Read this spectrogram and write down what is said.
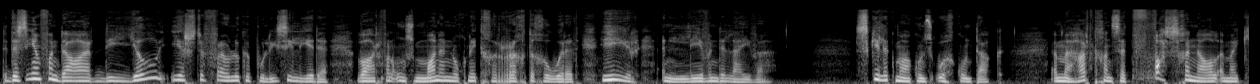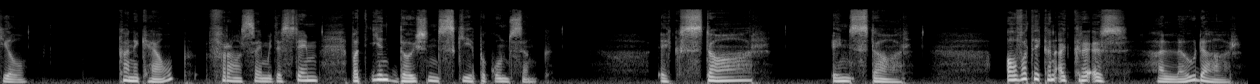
Dit is een van daardie heel eerste vroulike polisielede waarvan ons manne nog net gerugte gehoor het hier in lewende lywe. Skielik maak ons oogkontak en my hart gaan sit vasgenaal in my keel. "Kan ek help?" vra sy met 'n stem wat 1000 skepe kon sink. Ek staar en staar. Al wat ek kan uitkry is: "Hallo daar."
